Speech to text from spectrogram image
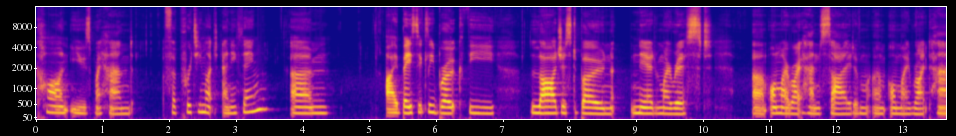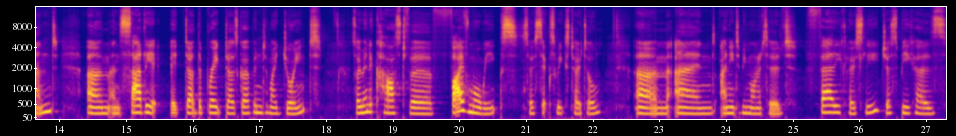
can't use my hand for pretty much anything. Um, I basically broke the largest bone near my wrist um, on my right hand side of my, um, on my right hand, um, and sadly, it, it the break does go up into my joint. So I'm in a cast for five more weeks, so six weeks total, um, and I need to be monitored fairly closely, just because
